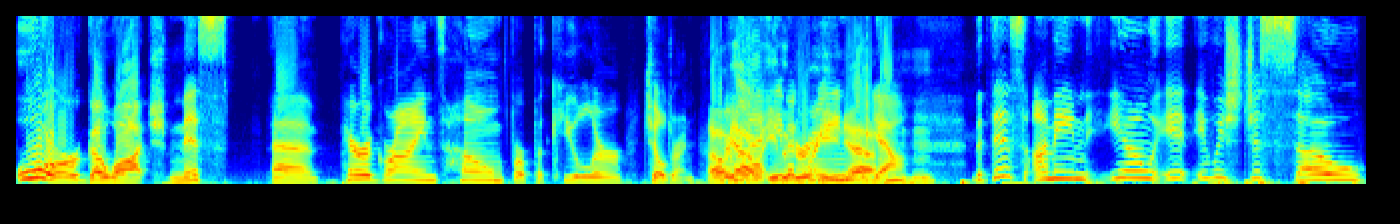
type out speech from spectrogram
Or go watch Miss uh, Peregrine's Home for Peculiar Children. Oh, Remember yeah, that, Eva Green, yeah. Yeah. Mhm. But this, I mean, you know, it, it was just so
